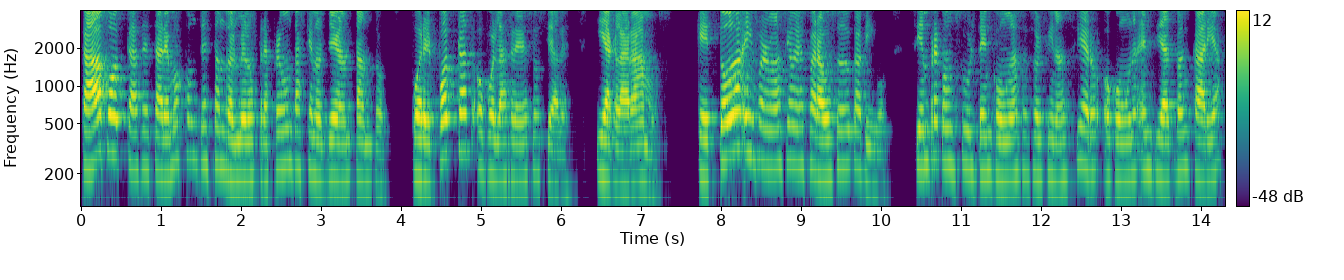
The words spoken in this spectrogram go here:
Cada podcast estaremos contestando al menos tres preguntas que nos llegan tanto por el podcast o por las redes sociales. Y aclaramos que toda información es para uso educativo. Siempre consulten con un asesor financiero o con una entidad bancaria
